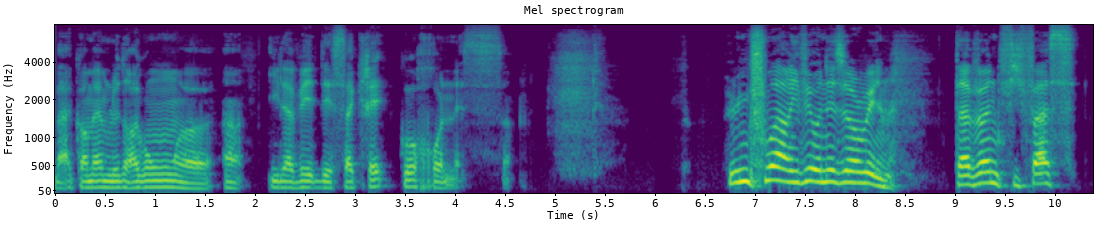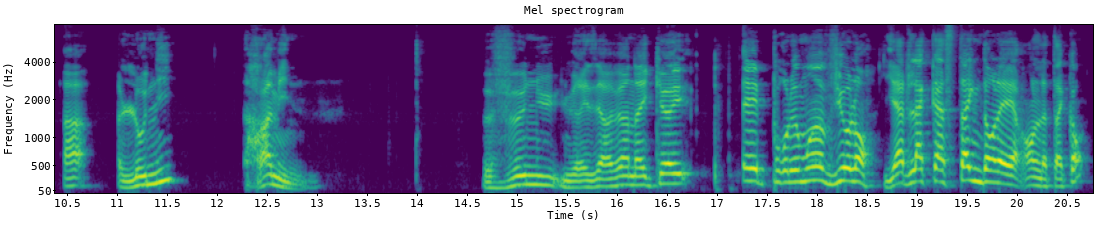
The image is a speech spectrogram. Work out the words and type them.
bah quand même le dragon, euh, il avait des sacrés cojones. Une fois arrivé au Netherrealm, Taven fit face à Loni Ramin, venu lui réserver un accueil et pour le moins violent. Il y a de la castagne dans l'air en l'attaquant.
